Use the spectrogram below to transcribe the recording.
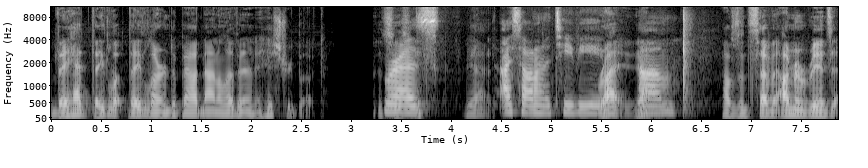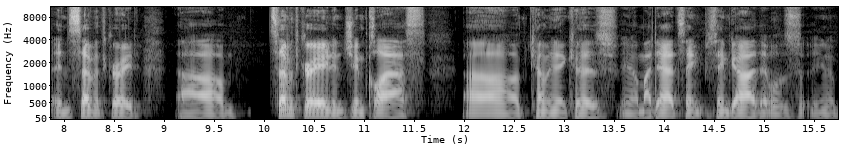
they had they they learned about 9-11 in a history book. It's just- Whereas it's- yeah, I saw it on the TV. right. Yeah. Um, I was in seventh. I remember being in seventh grade. Um, seventh grade in gym class, uh, coming in because you know my dad, same same guy that was you know,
